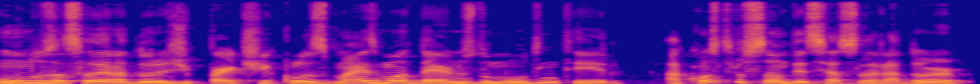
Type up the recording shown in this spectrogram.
um dos aceleradores de partículas mais modernos do mundo inteiro. A construção desse acelerador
